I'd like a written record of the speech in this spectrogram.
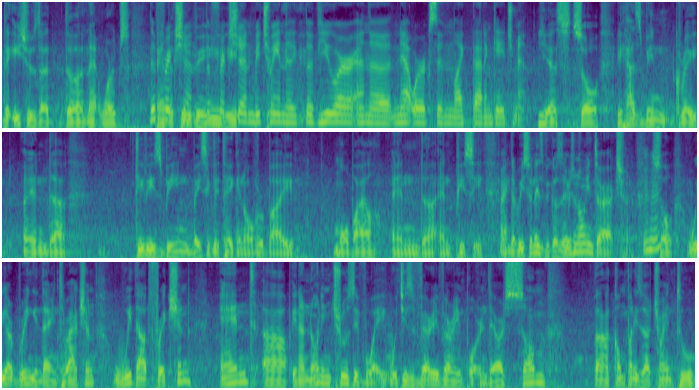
the issues that the networks the and friction the, TV the friction between the, the viewer and the networks and like that engagement Yes, so it has been great, and uh, TV is being basically taken over by mobile and uh, and PC. Right. And the reason is because there is no interaction. So we are bringing that interaction without friction and uh, in a non-intrusive way, which is very very important. There are some. Uh, companies are trying to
